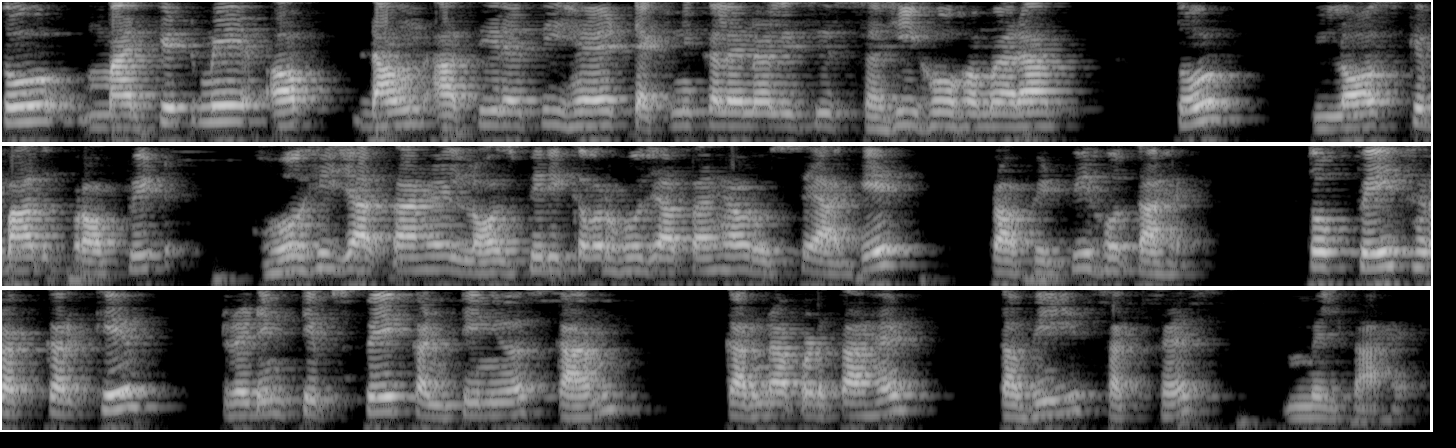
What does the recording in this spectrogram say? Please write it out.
तो मार्केट में अप डाउन आती रहती है टेक्निकल एनालिसिस सही हो हमारा तो लॉस के बाद प्रॉफिट हो ही जाता है लॉस भी रिकवर हो जाता है और उससे आगे प्रॉफिट भी होता है। तो फेथ रख करके ट्रेडिंग टिप्स पे कंटिन्यूस काम करना पड़ता है, तभी सक्सेस मिलता है।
